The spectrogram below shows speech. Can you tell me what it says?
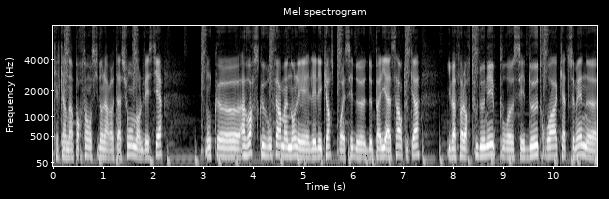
quelqu'un d'important aussi dans la rotation, dans le vestiaire. Donc euh, à voir ce que vont faire maintenant les, Lakers pour essayer de, pallier à ça. En tout cas, il va falloir tout donner pour euh, ces 2, 3, 4 semaines, euh, euh,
